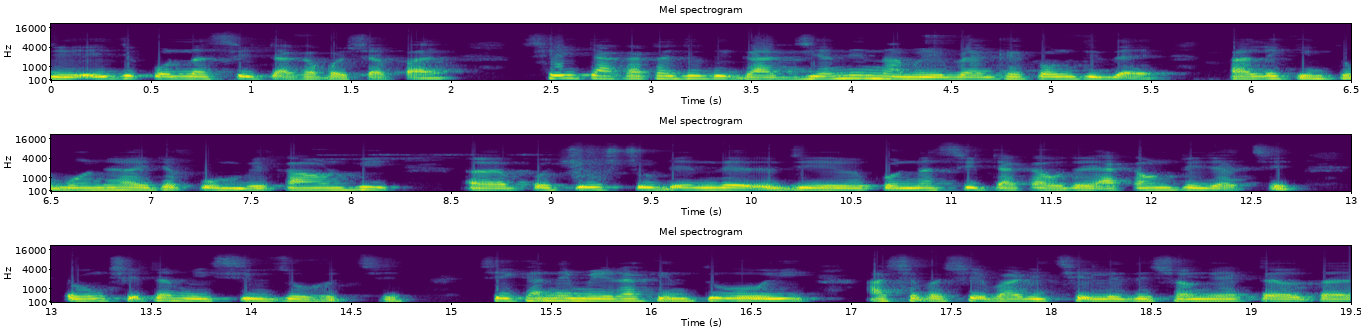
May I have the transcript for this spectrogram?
যে এই যে কন্যাশ্রীর টাকা পয়সা পায় সেই টাকাটা যদি গার্জিয়ানের নামে ব্যাংক অ্যাকাউন্টে দেয়, তাহলে কিন্তু মনে হয় এটা কমবে। কারণ কি প্রচুর স্টুডেন্টদের যে কন্যাশ্রীর টাকা ওদের অ্যাকাউন্টে যাচ্ছে এবং সেটা মিসইউজও হচ্ছে। সেখানে মেয়েরা কিন্তু ওই আশেপাশে বাড়ির ছেলেদের সঙ্গে একটা তার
